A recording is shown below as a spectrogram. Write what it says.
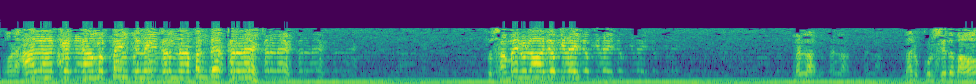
اور حالانکہ کام پینٹ نہیں کرنا بندے کرنا تو سمے لا دو کہ میں لا میں کرسی دباؤ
